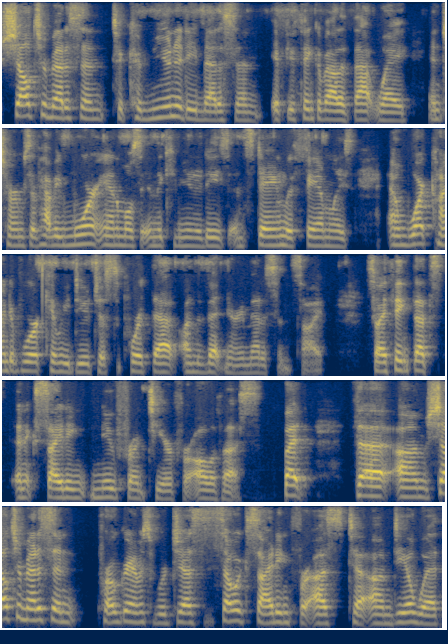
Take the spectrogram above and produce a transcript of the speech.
shelter medicine to community medicine, if you think about it that way, in terms of having more animals in the communities and staying with families. And what kind of work can we do to support that on the veterinary medicine side? So I think that's an exciting new frontier for all of us. But the um, shelter medicine programs were just so exciting for us to um, deal with.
